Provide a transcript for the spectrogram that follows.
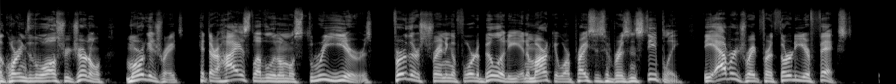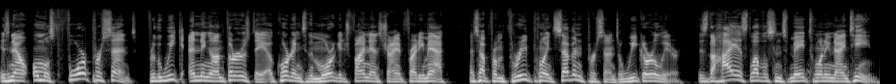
According to the Wall Street Journal, mortgage rates hit their highest level in almost three years, further straining affordability in a market where prices have risen steeply. The average rate for a 30 year fixed is now almost 4% for the week ending on Thursday, according to the mortgage finance giant Freddie Mac. That's up from 3.7% a week earlier. This is the highest level since May 2019.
